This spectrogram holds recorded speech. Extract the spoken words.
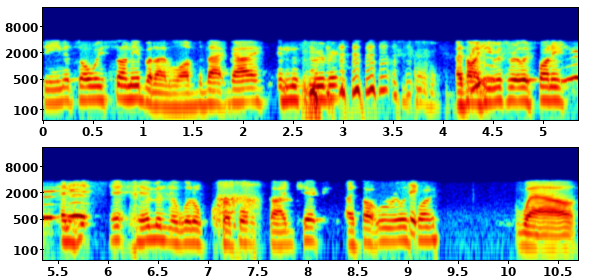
seen It's Always Sunny, but I loved that guy in this movie. I thought he was really funny, and hi hi him and the little cripple sidekick I thought were really funny. Wow.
